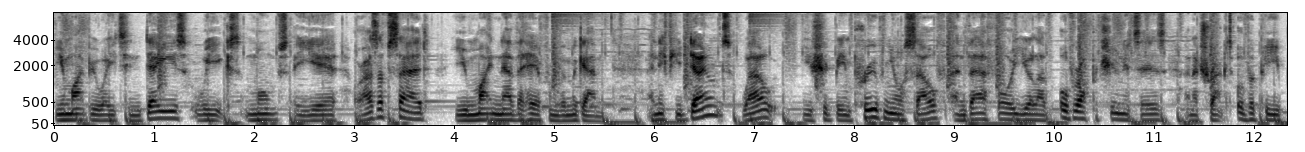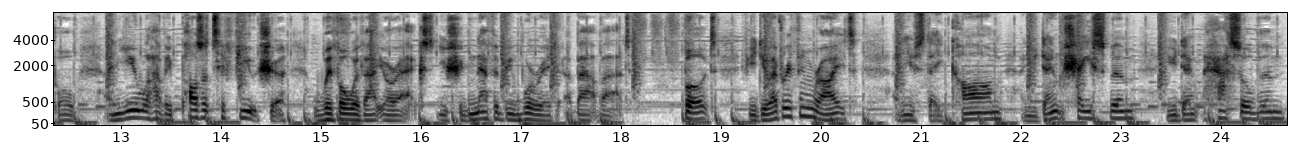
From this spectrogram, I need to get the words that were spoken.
You might be waiting days, weeks, months, a year, or as I've said, you might never hear from them again. And if you don't, well, you should be improving yourself, and therefore you'll have other opportunities and attract other people, and you will have a positive future with or without your ex. You should never be worried about that. But if you do everything right and you stay calm and you don't chase them, you don't hassle them,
